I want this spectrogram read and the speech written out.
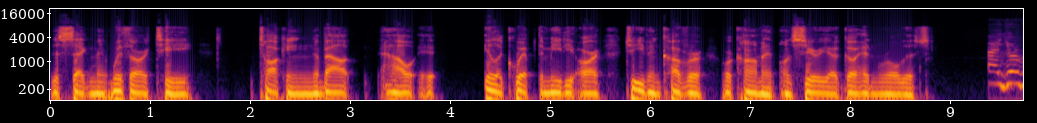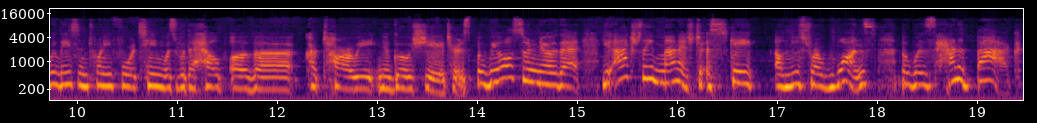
this segment with RT, talking about how ill equipped the media are to even cover or comment on Syria. Go ahead and roll this. Uh, your release in 2014 was with the help of uh, Qatari negotiators, but we also know that you actually managed to escape al Nusra once, but was handed back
